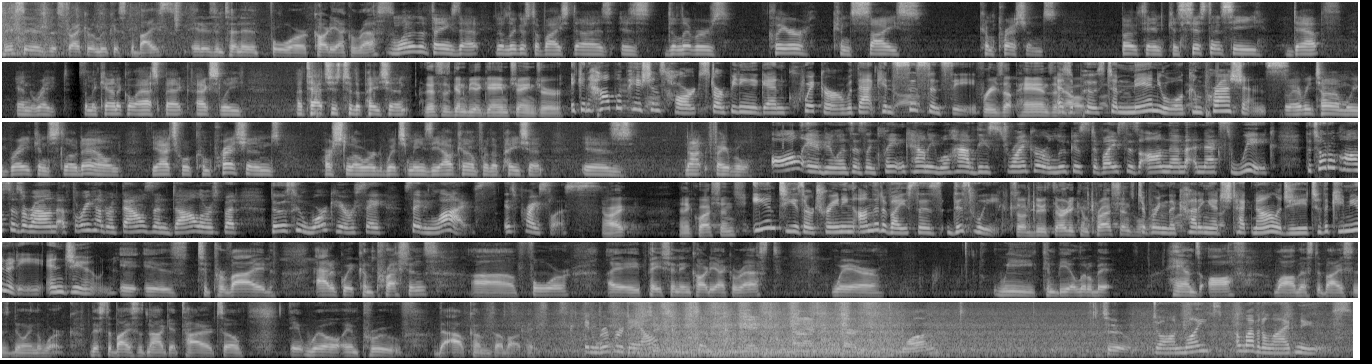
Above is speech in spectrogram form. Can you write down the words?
This is the Stryker Lucas device. It is intended for cardiac arrest. One of the things that the Lucas device does is delivers clear, concise compressions, both in consistency, depth, and rate. The mechanical aspect actually attaches to the patient. This is going to be a game changer. It can help a patient's heart start beating again quicker with that consistency. Frees up hands as opposed to manual compressions. So every time we break and slow down, the actual compressions are slowered, which means the outcome for the patient is not favorable. All ambulances in Clayton County will have these Stryker or Lucas devices on them next week. The total cost is around $300,000, but those who work here say saving lives is priceless. All right. Any questions? EMTs are training on the devices this week. So to do 30 compressions. To bring the cutting edge technology to the community in June. It is to provide adequate compressions uh, for a patient in cardiac arrest where we can be a little bit hands off while this device is doing the work. This device does not get tired, so it will improve the outcomes of our patients. In Riverdale, 6, 7, 28, 9, 30. One, two. Dawn White, 11 Alive News.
